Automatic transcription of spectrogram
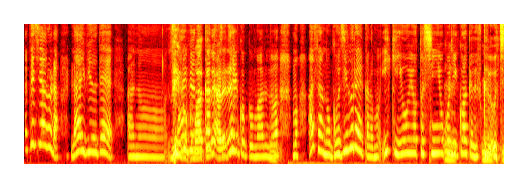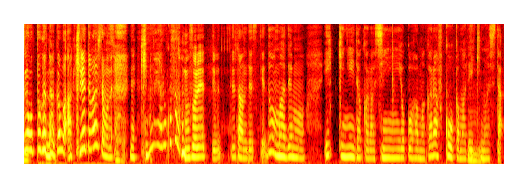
私はほらライビューであのー全国回ってねあれね。全国を回るのは、もう朝の5時ぐらいからもう意気揚々と新横に行くわけですけど、ううんちの夫が半ば呆れてましたもんね。ね君のやることなのそれって言ってたんですけどまあでも一気にだから新横浜から福岡まで行きました、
